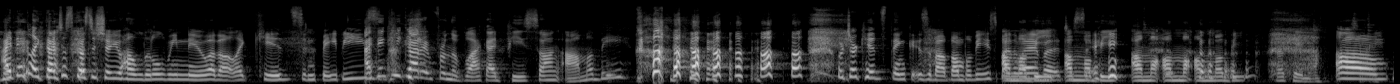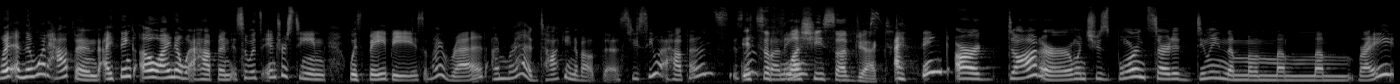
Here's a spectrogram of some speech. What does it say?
I think like that just goes to show you how little we knew about like kids and babies. I think we got it from the Black Eyed Peas song "I'm a Bee." which our kids think is about bumblebees, by I'm the a way. bee. but just I'm a saying. bee. I'm a, I'm a, I'm a bee. Okay, now. Um, and then what happened? I think, oh, I know what happened. So it's interesting with babies. Am I red? I'm red talking about this. Do you see what happens? Isn't It's it a funny? fleshy subject. I think our daughter, when she was born, started doing the mum, mum, mum, right?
